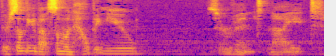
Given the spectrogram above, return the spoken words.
there's something about someone helping you, servant, knight,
